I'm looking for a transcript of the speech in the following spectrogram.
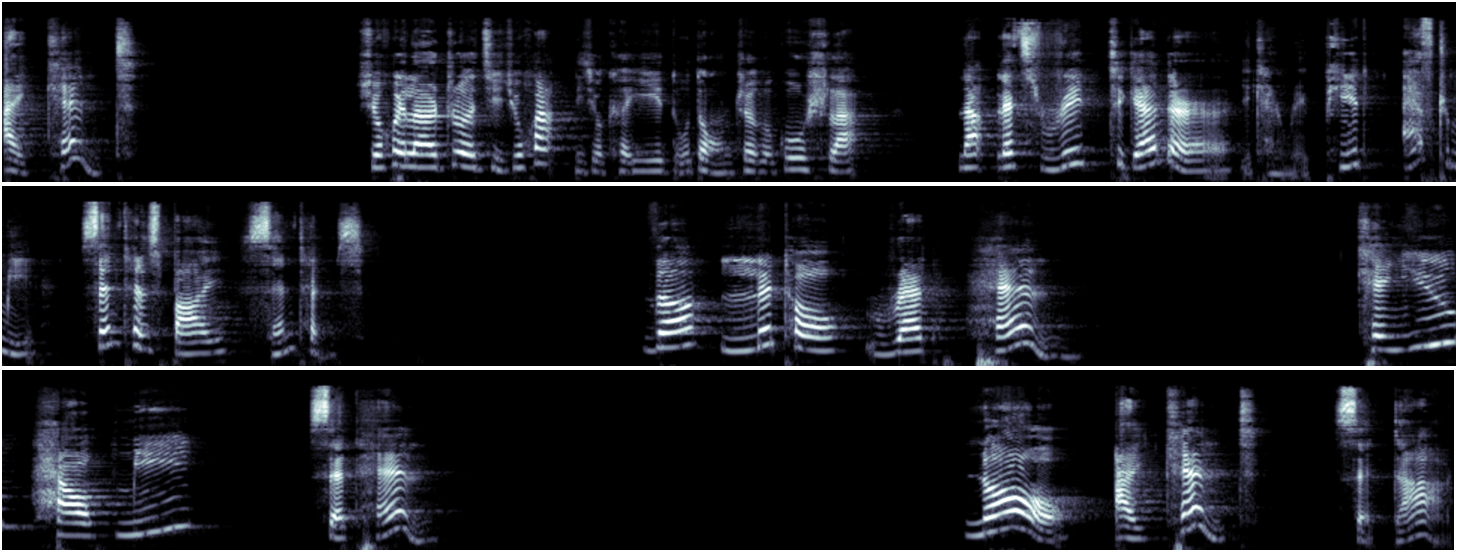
I can't。学会了这几句话，你就可以读懂这个故事了。Now let's read together. You can repeat after me sentence by sentence. The little red hen. Can you help me? said hen. No, I can't, said dog.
